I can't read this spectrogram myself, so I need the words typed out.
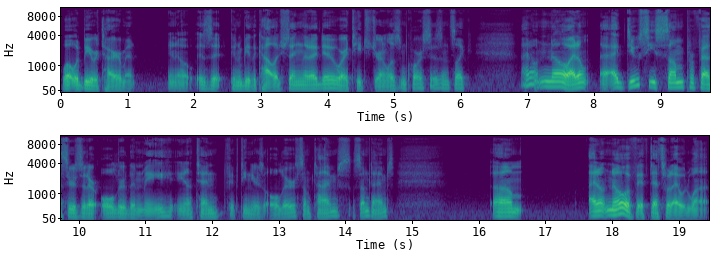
What would be retirement? You know, is it going to be the college thing that I do, where I teach journalism courses? And it's like, I don't know. I don't I do see some professors that are older than me, you know, 10, 15 years older sometimes, sometimes. Um I don't know if if that's what I would want.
